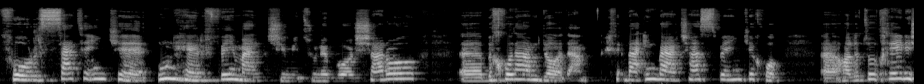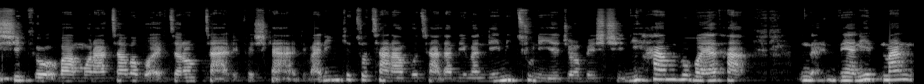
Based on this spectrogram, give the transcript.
فرصت این که اون حرفه من چی می‌تونه باشه رو به خودم دادم. و این برچسب این که خب حالا تو خیلی شیک و مرتب و با احترام تعریفش کردی ولی اینکه تو تنوع طلبی و نمی‌تونی یه جا بشینی هم رو باید هم. یعنی من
